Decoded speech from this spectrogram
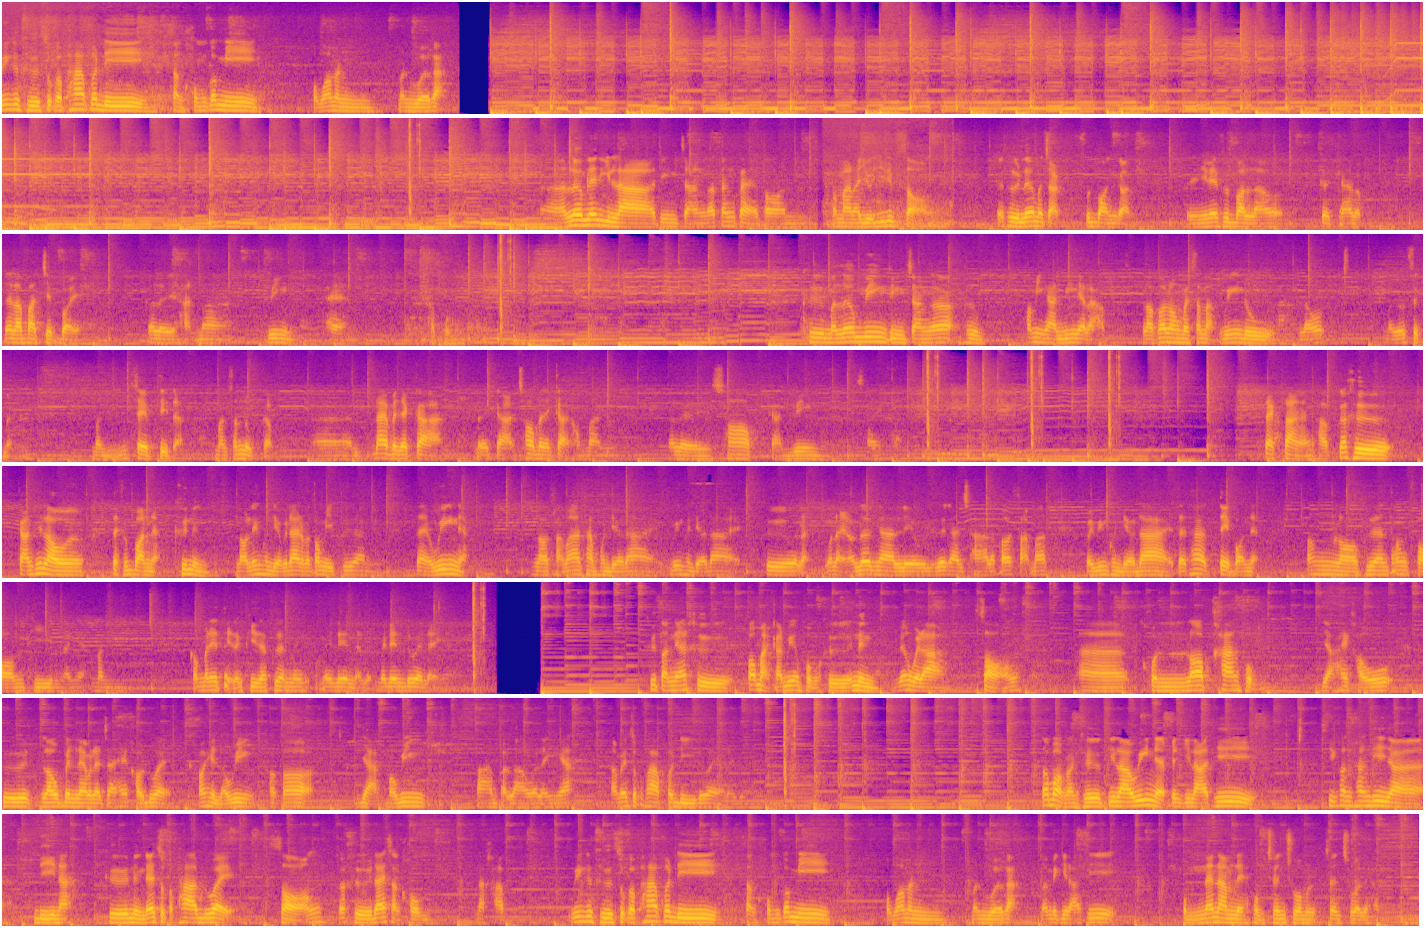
วิ่งก็คือสุขภาพก็ดีสังคมก็มีผมว่ามันมันเวิร์กอะอ่าเริ่มเล่นกีฬาจริงจังก็ตั้งแต่ตอนประมาณอายุ 22 ก็คือเริ่มมาจากฟุตบอลก่อนแต่ทีนี้เล่นฟุตบอลแล้วเกิดการแบบได้รับบาดเจ็บบ่อย ก็เลยหันมาวิ่งแทนครับผม คือมันเริ่มวิ่งจริงจังก็คือเพราะมีงานวิ่งเนี่ยแหละครับ เราก็ลองไปสมัครวิ่งดู แล้วมันรู้สึกเหมือนเหมันเสพติดอะ มันสนุกกับได้บรรยากาศบรรยากาศชอบบรรยากาศของมัน ก็เลยชอบการวิ่งใช่ครับ แตกต่างกันครับก็คือ การที่เราเตะฟุตบอลเนี่ยคือหนึ่งเราเล่นคนเดียวไม่ได้มันต้องมีเพื่อน แต่วิ่งเนี่ยเราสามารถทำคนเดียวได้ วิ่งคนเดียวได้ คือวันไหนเราเลิกงานเร็วหรือเลิกงานช้า แล้วก็สามารถไปวิ่งคนเดียวได้ แต่ถ้าเตะบอลเนี่ยต้องรอเพื่อนต้องฟอร์มทีมอะไรเงี้ยมันก็ไม่ได้เตะสักทีถ้าเพื่อนไม่ไม่เล่นอะไม่เล่นด้วยอะไรเงี้ยคือตอนนี้คือเป้าหมายการวิ่งของผมคือหนึ่งเรื่องเวลาสองอ่าคนรอบข้างผม อยากให้เขา คือเราเป็นแรงบันดาลใจให้เขาด้วย เขาเห็นเราวิ่งเขาก็อยากมาวิ่งตามกับเราอะไรเงี้ยทำให้สุขภาพเขาดีด้วยอะไรด้วยต้องบอกกันคือกีฬาวิ่งเนี่ยเป็นกีฬาที่ที่ค่อนข้างที่จะดีนะ คือหนึ่งได้สุขภาพด้วยสองก็คือได้สังคมนะครับ วิ่งก็คือสุขภาพก็ดีสังคมก็มี ผมว่ามันมันเวิร์กอะ มันเป็นกีฬาที่ผมแนะนำเลย ผมเชิญชวนเชิญชวนเลยครับ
